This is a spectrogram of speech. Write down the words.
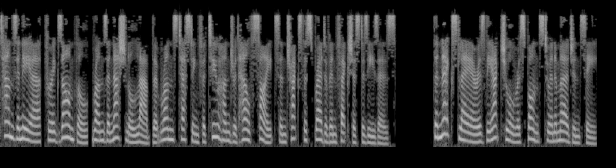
Tanzania, for example, runs a national lab that runs testing for 200 health sites and tracks the spread of infectious diseases. The next layer is the actual response to an emergency.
